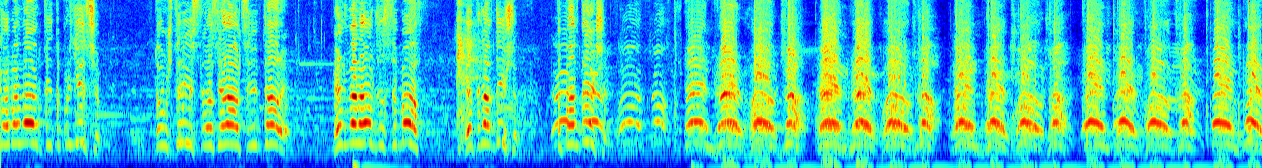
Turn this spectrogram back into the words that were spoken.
Komandantit të përgjithshëm të Ushtrisë Nacionale Çlirimtare Enver Hoxhës, të madh, e të lavdishëm, të pavdekshëm. Enver Hoxha, Enver Hoxha, Enver Hoxha, Enver Hoxha, Enver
